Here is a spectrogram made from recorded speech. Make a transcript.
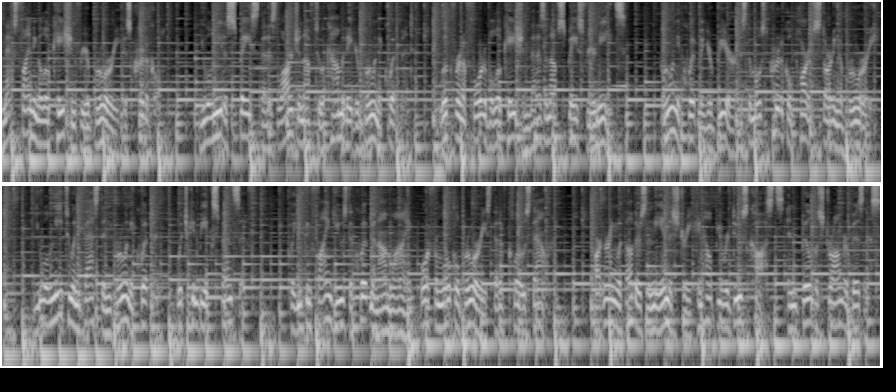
Next, finding a location for your brewery is critical. You will need a space that is large enough to accommodate your brewing equipment. Look for an affordable location that has enough space for your needs. Brewing equipment your beer is the most critical part of starting a brewery. You will need to invest in brewing equipment, which can be expensive, but you can find used equipment online or from local breweries that have closed down. Partnering with others in the industry can help you reduce costs and build a stronger business.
